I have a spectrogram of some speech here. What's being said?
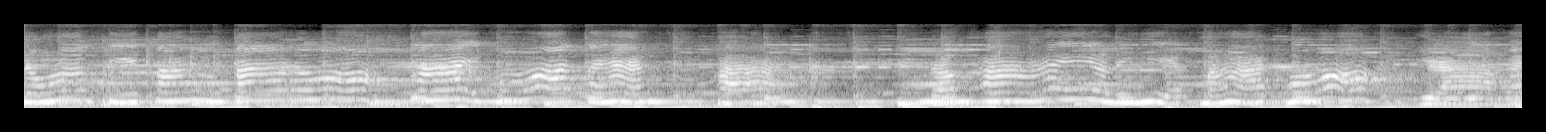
น้องที่ตั้งตารออายขอแต่งผ่านรัไอารีบมาขออย่าให้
